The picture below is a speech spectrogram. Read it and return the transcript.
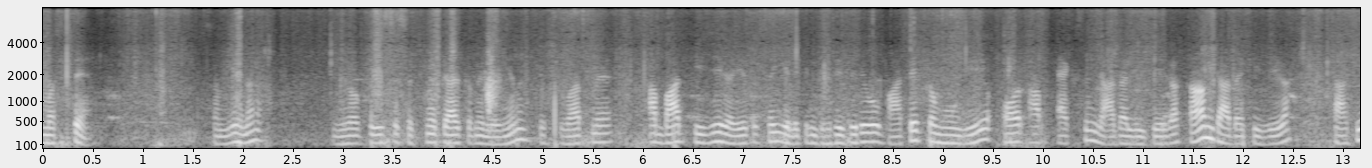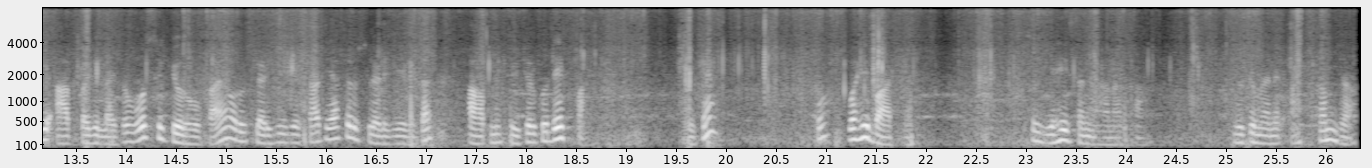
समझते हैं। समझे ना? जब आप किसी से सच में प्यार करने लगेंगे ना तो शुरुआत में आप बात कीजिएगा, ये तो सही है, लेकिन धीरे धीरे वो बातें कम होंगी और आप एक्शन ज़्यादा लीजिएगा, काम ज़्यादा कीजिएगा, ताकि आपका जो लाइफ है वो सिक्योर हो पाए और उस लड़की के साथ या फिर उस लड़के के साथ आप अपने फ्यूचर को देख पाए। ठीक है? तो वही बात है। तो यही समझाना था, जो कि मैंने आज समझा।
